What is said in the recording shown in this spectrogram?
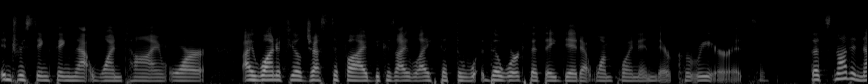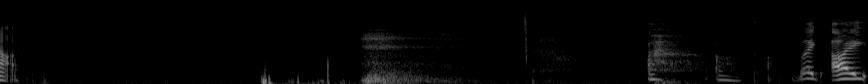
interesting thing that one time, or I want to feel justified because I like that the the work that they did at one point in their career. It's that's not enough. oh god like i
